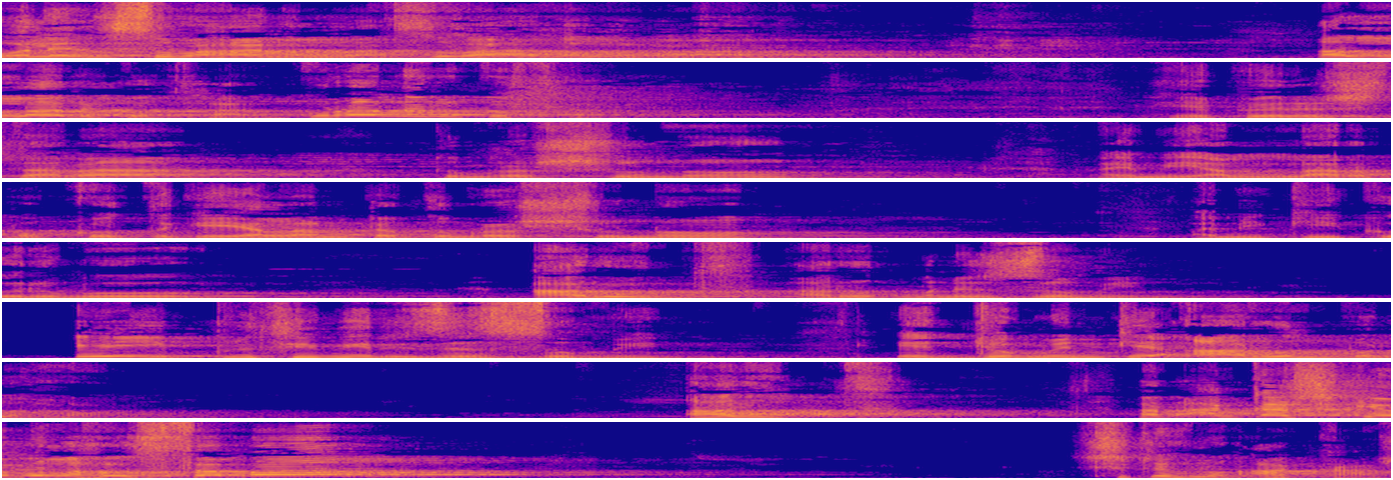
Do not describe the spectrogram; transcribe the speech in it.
বলেন সুবহানাল্লাহ সুবহানাল্লাহ আল্লাহর কথা, কোরআনের কথা। হে ফেরেশতারা, তোমরা শুনো, আমি আল্লাহর পক্ষ থেকে এলানটা তোমরা শুনো। আমি কি করব? আরুদ আরুদ মানে জমিন। এই পৃথিবীর যে জমিন, এই জমিনকে আরুদ বলা হয়। আরুদ। আর আকাশকে বলা হয় সামা। সেটা হলো আকাশ।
